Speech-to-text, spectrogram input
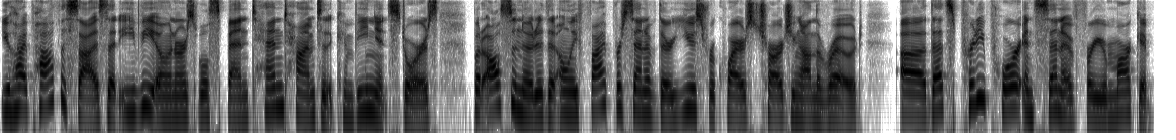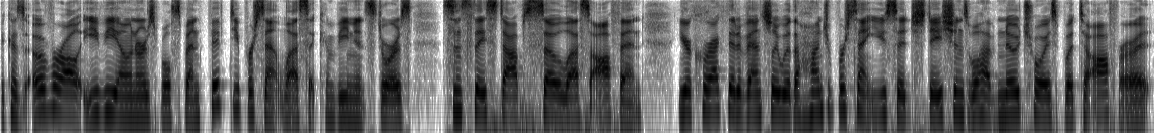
you hypothesized that EV owners will spend 10 times at convenience stores, but also noted that only 5% of their use requires charging on the road. Uh, that's pretty poor incentive for your market because overall EV owners will spend 50% less at convenience stores since they stop so less often. You're correct that eventually, with 100% usage, stations will have no choice but to offer it,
